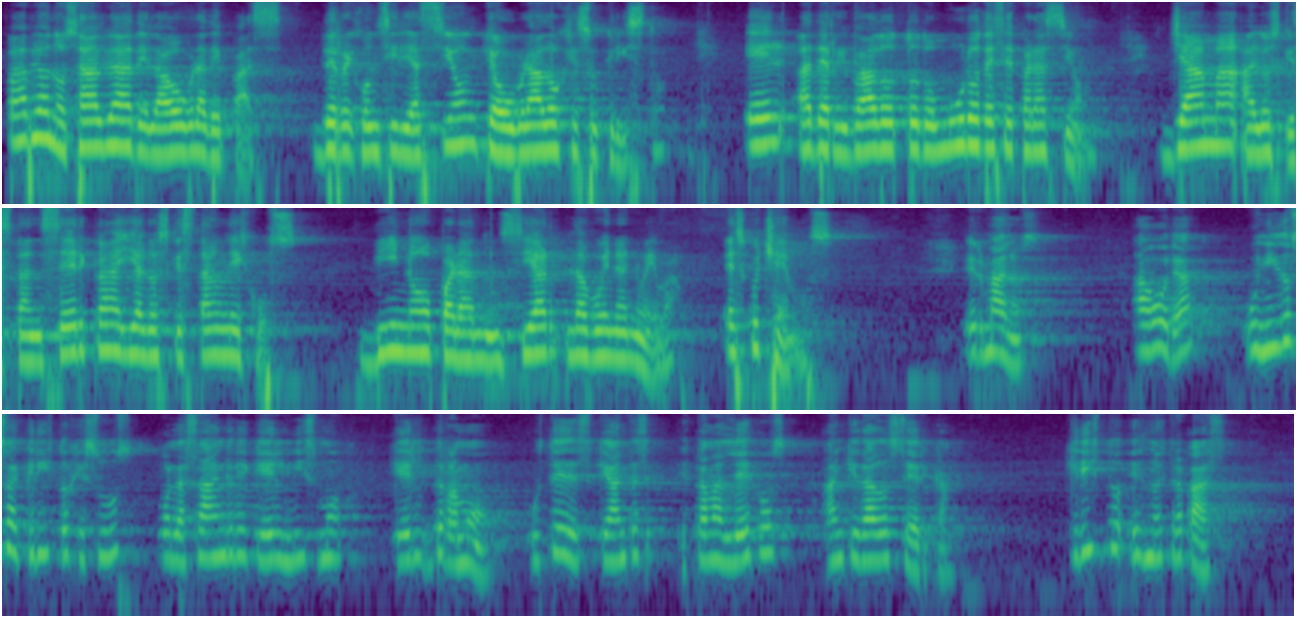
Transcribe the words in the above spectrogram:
Pablo nos habla de la obra de paz, de reconciliación que ha obrado Jesucristo. Él ha derribado todo muro de separación. Llama a los que están cerca y a los que están lejos. Vino para anunciar la buena nueva. Escuchemos. Hermanos, ahora, unidos a Cristo Jesús por la sangre que Él mismo, que Él derramó, ustedes que antes estaban lejos, han quedado cerca. Cristo es nuestra paz.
